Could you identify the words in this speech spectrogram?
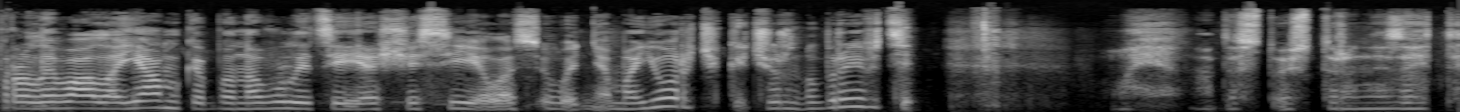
проливала ямки, бо на вулиці я ще сіяла сьогодні майорчики, чорнобривці. Ой, треба з тої сторони зайти.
